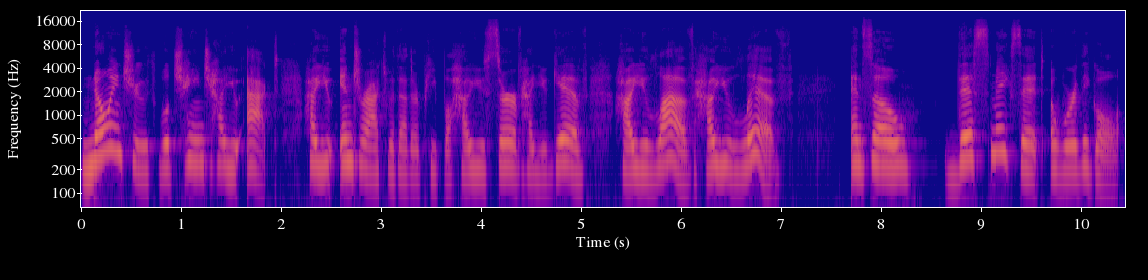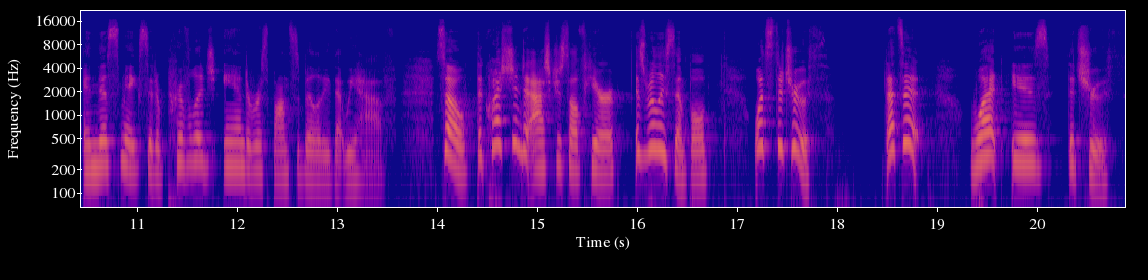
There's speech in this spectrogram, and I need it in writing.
Knowing truth will change how you act, how you interact with other people, how you serve, how you give, how you love, how you live. And so this makes it a worthy goal, and this makes it a privilege and a responsibility that we have. So, the question to ask yourself here is really simple What's the truth? That's it. What is the truth?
